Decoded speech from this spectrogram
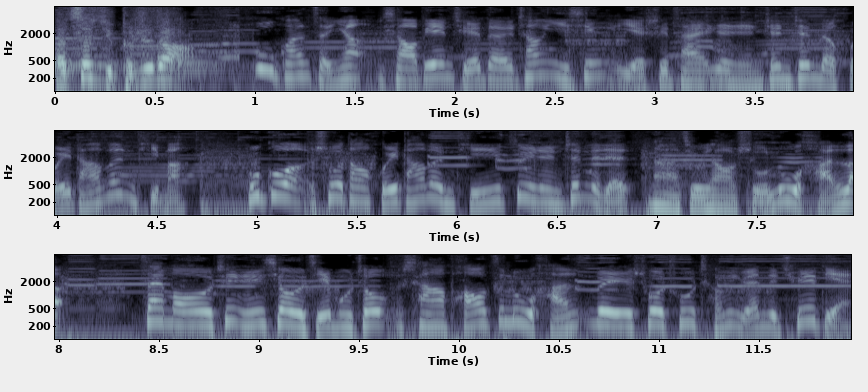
他自己不知道。不管怎样，小编觉得张艺兴也是在认认真真的回答问题嘛。不过说到回答问题最认真的人，那就要数鹿晗了。在某真人秀节目中，傻狍子鹿晗为说出成员的缺点，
